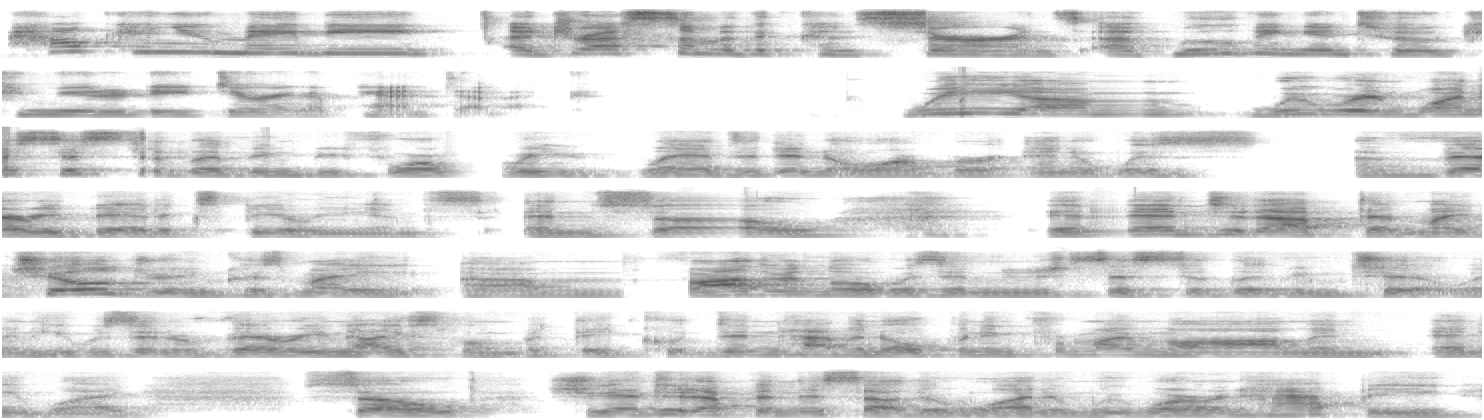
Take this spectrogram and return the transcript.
how can you maybe address some of the concerns of moving into a community during a pandemic? We um we were in one assisted living before we landed in Arbor, and it was a very bad experience. And so it ended up that my children, because my um, father-in-law was in an assisted living too, and he was in a very nice one, but they could, didn't have an opening for my mom. And anyway, so she ended up in this other one and we weren't happy.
